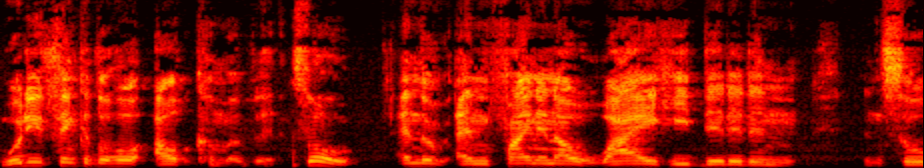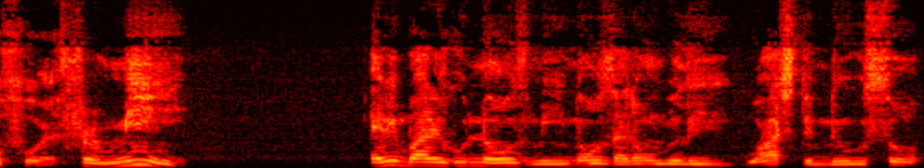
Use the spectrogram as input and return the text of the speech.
what do you think of the whole outcome of it, So and the and finding out why he did it and and so forth? for me, anybody who knows me knows I don't really watch the news, so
